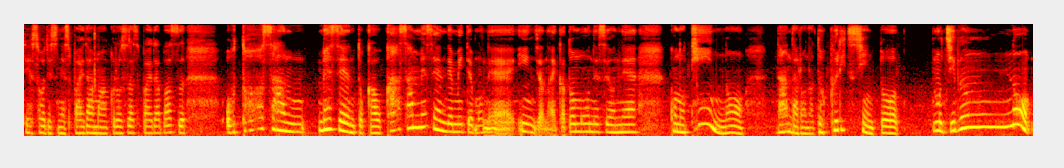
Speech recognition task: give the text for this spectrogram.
でそうですね「スパイダーマンアクロス・ザ・スパイダーバース」お父さん目線とかお母さん目線で見てもねいいんじゃないかと思うんですよね。このティーンのなんだろうな独立心ともう自分の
